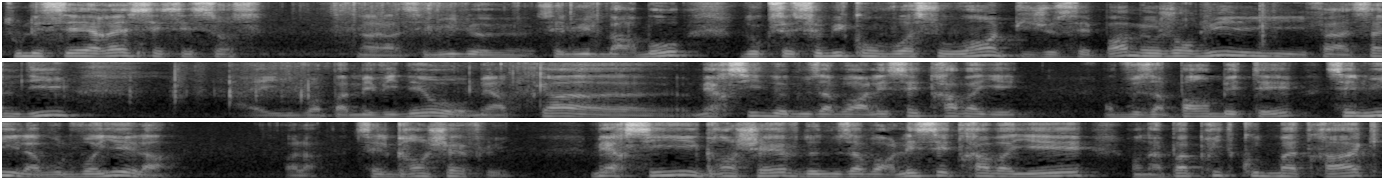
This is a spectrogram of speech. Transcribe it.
tous les CRS et ses sauces. Voilà, c'est lui le, c'est lui le barbeau. Donc c'est celui qu'on voit souvent. Et puis je sais pas, mais aujourd'hui, samedi, il voit pas mes vidéos. Mais en tout cas, euh, merci de nous avoir laissé travailler. On vous a pas embêté. C'est lui là, vous le voyez là. Voilà, c'est le grand chef lui. Merci, grand chef, de nous avoir laissé travailler. On n'a pas pris de coup de matraque.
